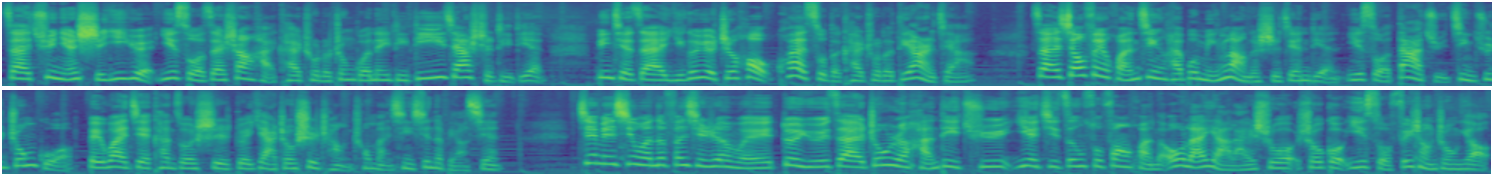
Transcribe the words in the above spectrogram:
在去年十一月，伊索在上海开出了中国内地第一家实体店，并且在一个月之后快速的开出了第二家。在消费环境还不明朗的时间点，伊索大举进军中国，被外界看作是对亚洲市场充满信心的表现。界面新闻的分析认为，对于在中日韩地区业绩增速放缓的欧莱雅来说，收购伊索非常重要。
